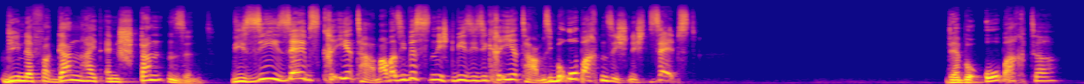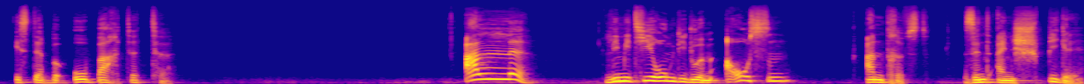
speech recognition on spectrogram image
die in der Vergangenheit entstanden sind, die sie selbst kreiert haben, aber sie wissen nicht, wie sie sie kreiert haben. Sie beobachten sich nicht selbst. Der Beobachter ist der Beobachtete. Alle Limitierungen, die du im Außen antriffst, sind ein Spiegel.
